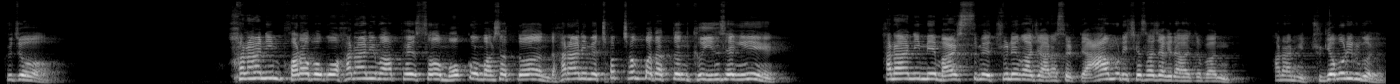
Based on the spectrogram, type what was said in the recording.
그죠? 하나님 바라보고 하나님 앞에서 먹고 마셨던 하나님의 초청받았던 그 인생이 하나님의 말씀에 준행하지 않았을 때 아무리 제사장이라 하지만 하나님이 죽여버리는 거예요.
